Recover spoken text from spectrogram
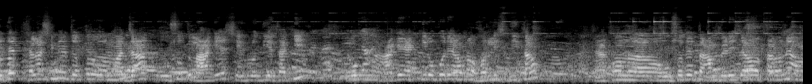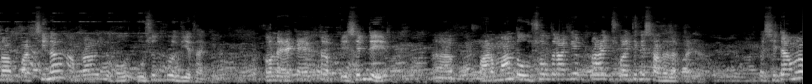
এদের থ্যালাসিমিয়া যত যা ঔষধ লাগে সেগুলো দিয়ে থাকি এবং আগে এক কিলো করে আমরা হরলিক্স দিতাম। এখন ঔষধের দাম বেড়ে যাওয়ার কারণে আমরা পাচ্ছি না আমরা ওই ঔষধগুলো দিয়ে থাকি। কারণ এক একটা পেশেন্টের পার মান্থ ঔষধ লাগে প্রায় ছয় থেকে সাত হাজার টাকা। তো সেটা আমরা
